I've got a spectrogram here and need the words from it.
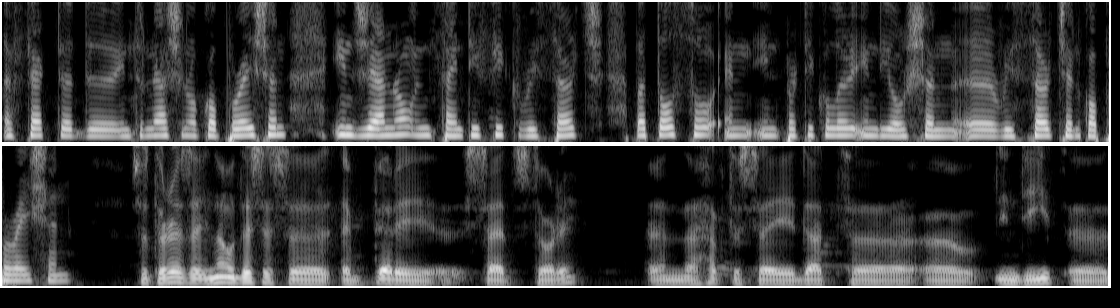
affected international cooperation in general in scientific research, but also in, in particular in the ocean uh, research and cooperation? So, Teresa, you know, this is a, a very sad story. And I have to say that uh, uh, indeed, uh,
